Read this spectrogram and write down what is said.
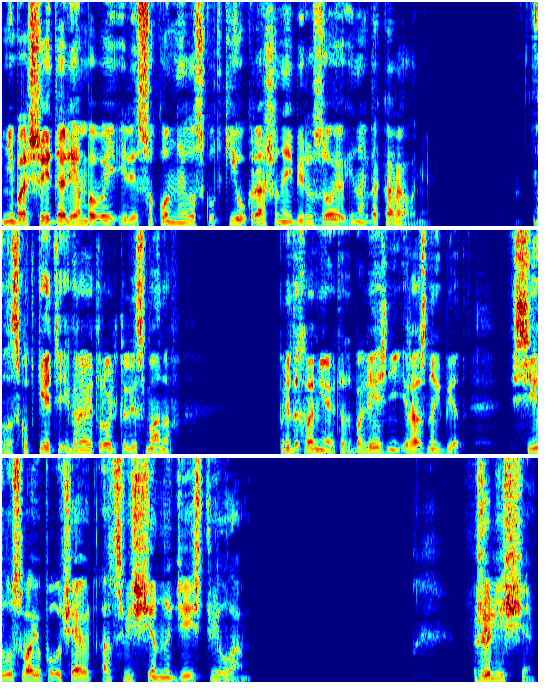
небольшие долембовые или суконные лоскутки, украшенные бирюзою, иногда кораллами. Лоскутки эти играют роль талисманов, предохраняют от болезней и разных бед. Силу свою получают от священнодействий лам. Жилище.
